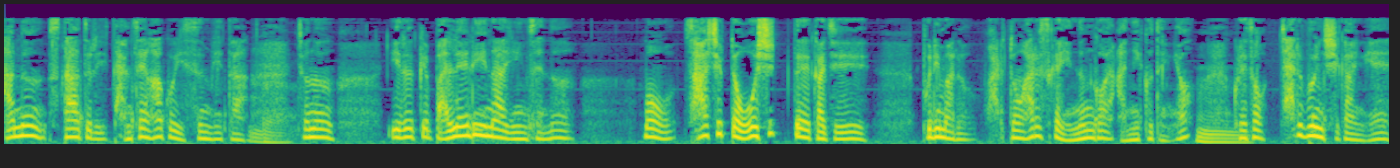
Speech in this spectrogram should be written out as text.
많은 스타들이 탄생하고 있습니다. 네. 저는 이렇게 발레리나 인생은 뭐 40대, 50대까지 프리마르 활동할 수가 있는 건 아니거든요. 음. 그래서 짧은 시간에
